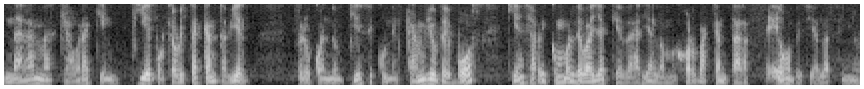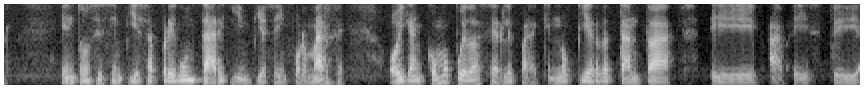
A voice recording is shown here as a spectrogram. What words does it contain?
nada más que ahora que empiece, porque ahorita canta bien, pero cuando empiece con el cambio de voz, quién sabe cómo le vaya a quedar y a lo mejor va a cantar feo, decía la señora. Entonces empieza a preguntar y empieza a informarse. Oigan, ¿cómo puedo hacerle para que no pierda tanta eh, este,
